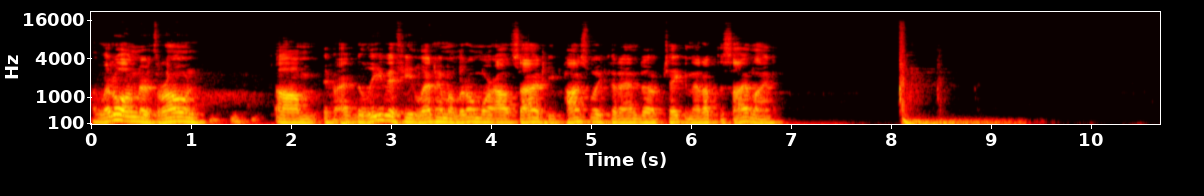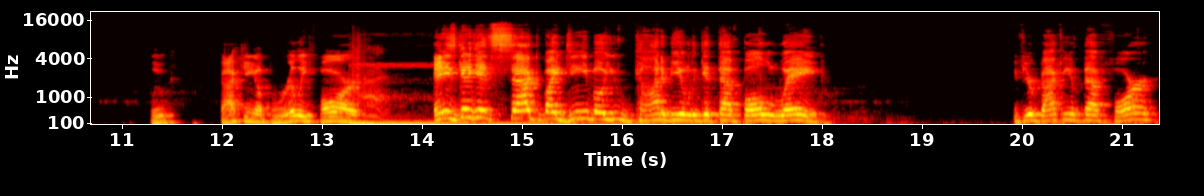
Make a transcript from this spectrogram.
A little underthrown. Um, if I believe if he led him a little more outside, he possibly could end up taking that up the sideline. Luke backing up really far. And he's going to get sacked by Debo. You got to be able to get that ball away. If you're backing up that far,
